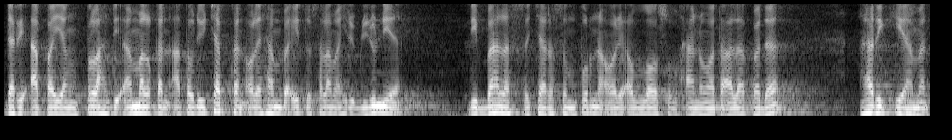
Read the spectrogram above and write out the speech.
dari apa yang telah diamalkan atau diucapkan oleh hamba itu selama hidup di dunia dibalas secara sempurna oleh Allah Subhanahu wa taala pada hari kiamat.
